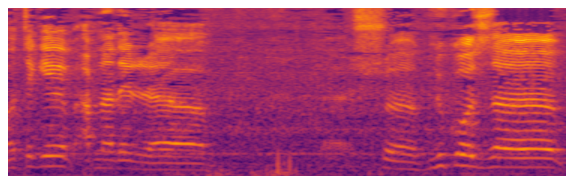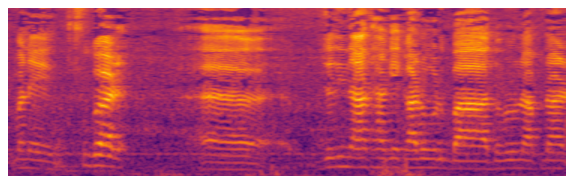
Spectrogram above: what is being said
হচ্ছে গিয়ে আপনাদের গ্লুকোজ মানে সুগার যদি না থাকে কারোর, বা ধরুন আপনার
